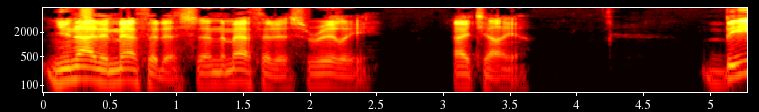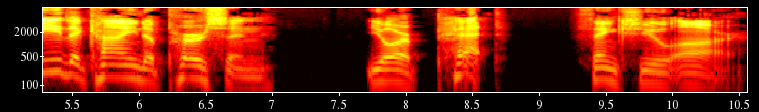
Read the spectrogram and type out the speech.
United Methodists, and the Methodists really, I tell you. Be the kind of person your pet thinks you are.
